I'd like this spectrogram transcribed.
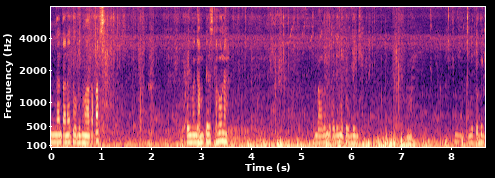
Yan lang tubig mga kapaps. Kaya maghampils ka ho na. Balon kita din na tubig. Yan lang tubig.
